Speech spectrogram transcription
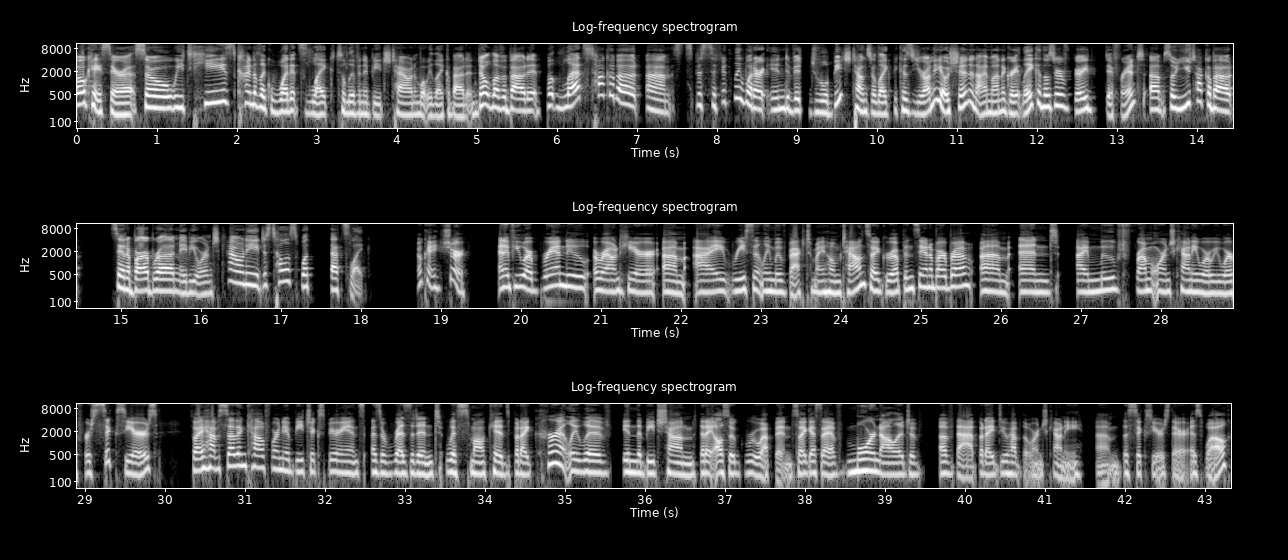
Okay, Sarah. So we teased kind of like what it's like to live in a beach town and what we like about it and don't love about it. But let's talk about um, specifically what our individual beach towns are like because you're on the ocean and I'm on a Great Lake, and those are very different. Um, so you talk about Santa Barbara, maybe Orange County. Just tell us what that's like. Okay, sure. And if you are brand new around here, um, I recently moved back to my hometown. So I grew up in Santa Barbara, um, and I moved from Orange County, where we were for six years. So I have Southern California beach experience as a resident with small kids, but I currently live in the beach town that I also grew up in. So I guess I have more knowledge of of that, but I do have the Orange County, um, the six years there as well.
